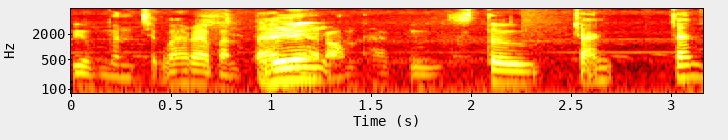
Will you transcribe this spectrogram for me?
វាមិនច្បាស់ដែរប៉ុន្តែអារម្មណ៍ថាគឺស្ទើចាញ់ចាញ់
